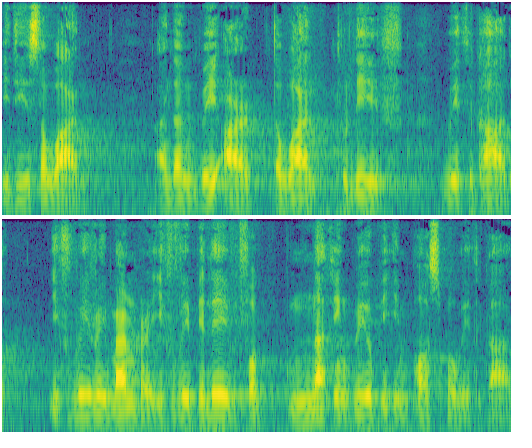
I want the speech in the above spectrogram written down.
it is the one. And then we are the one to live with God. If we remember, if we believe, for nothing will be impossible with God.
